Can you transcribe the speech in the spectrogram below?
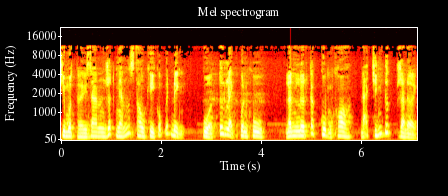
chỉ một thời gian rất ngắn sau khi có quyết định của tư lệnh quân khu, lần lượt các cụm kho đã chính thức ra đời.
